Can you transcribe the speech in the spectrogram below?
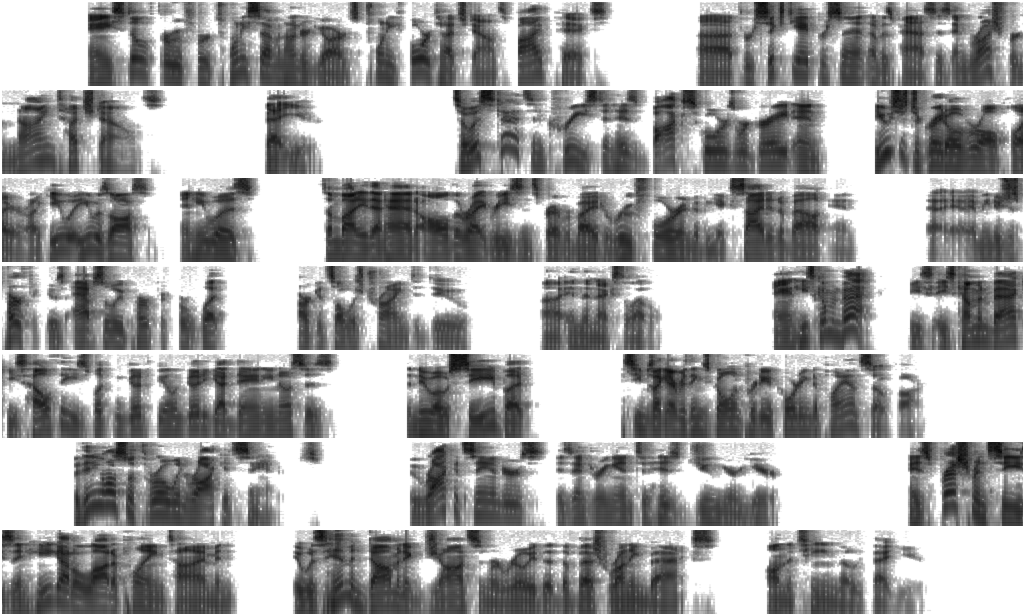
And he still threw for 2,700 yards, 24 touchdowns, five picks, uh, threw 68% of his passes and rushed for nine touchdowns that year. So his stats increased and his box scores were great. And he was just a great overall player. Like he, he was awesome. And he was somebody that had all the right reasons for everybody to root for and to be excited about. And uh, I mean, it was just perfect. It was absolutely perfect for what Arkansas was trying to do uh, in the next level. And he's coming back. He's, he's coming back. He's healthy. He's looking good, feeling good. He got Dan Enos as the new OC, but it seems like everything's going pretty according to plan so far. But then you also throw in Rocket Sanders, who Rocket Sanders is entering into his junior year. In his freshman season, he got a lot of playing time, and it was him and Dominic Johnson were really the, the best running backs on the team though that year.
